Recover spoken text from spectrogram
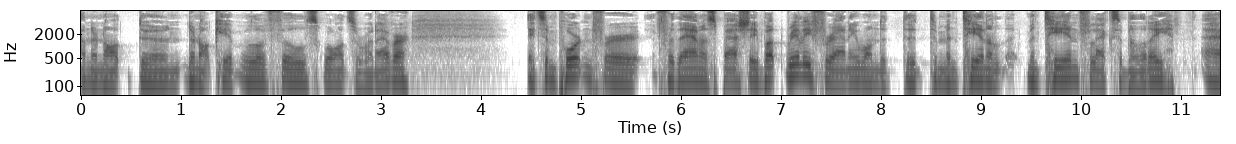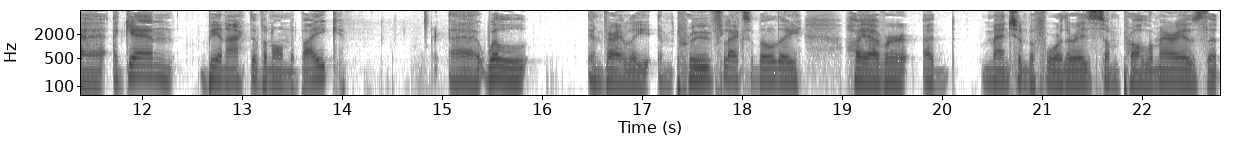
and they're not doing, they're not capable of full squats or whatever. It's important for for them especially, but really for anyone to to, to maintain a, maintain flexibility. Uh, again, being active and on the bike uh, will invariably improve flexibility. However, I mentioned before there is some problem areas that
